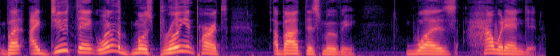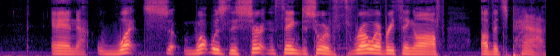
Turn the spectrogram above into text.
But I do think one of the most brilliant parts about this movie was how it ended and what what was the certain thing to sort of throw everything off of its path.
